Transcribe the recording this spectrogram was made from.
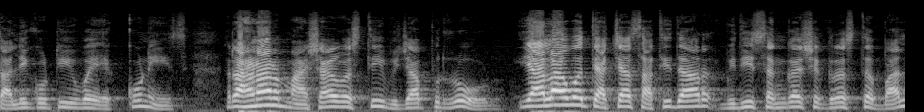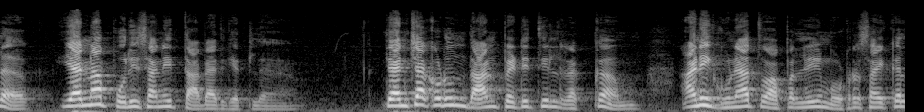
तालिकोटी व एकोणीस राहणार माशाळ वस्ती विजापूर रोड याला व त्याच्या साथीदार विधी संघर्षग्रस्त बालक यांना पोलिसांनी ताब्यात घेतलं. त्यांच्याकडून दानपेटीतील रक्कम आणि गुन्ह्यात वापरलेली मोटरसायकल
